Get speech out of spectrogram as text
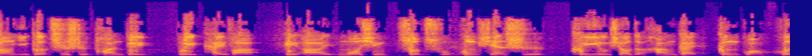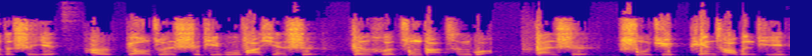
当一个知识团队为开发 AI 模型做出贡献时，可以有效的涵盖更广阔的视野，而标准实体无法显示任何重大成果。但是，数据偏差问题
